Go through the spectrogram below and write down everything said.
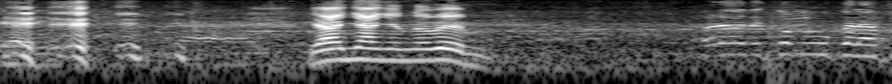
ya, ñaño, nos vemos. Ahora, ¿dónde- ¿cómo busco la paz?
